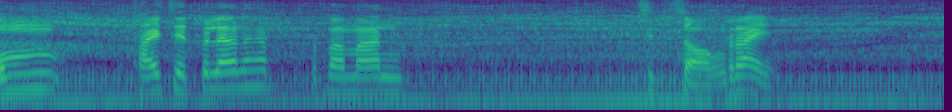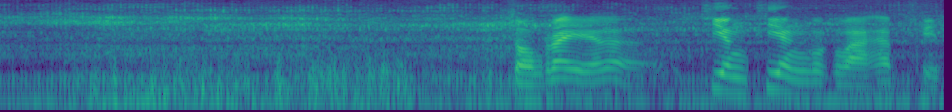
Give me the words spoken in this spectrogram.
ผมไถเสร็จไปแล้วนะครับ ประมาณ 12 ไร่ 12 ไร่แล้วก็เที่ยงเที่ยงกว่าครับเสร็จ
